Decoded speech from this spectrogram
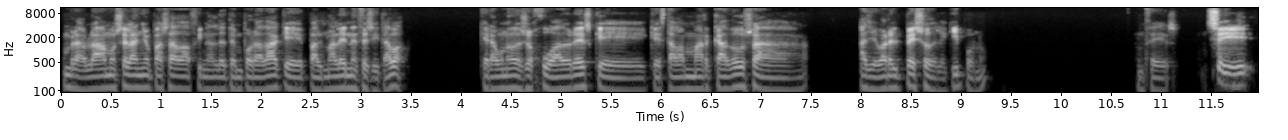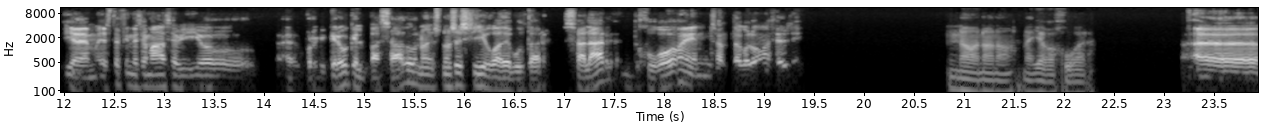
Hombre, hablábamos el año pasado a final de temporada que Palma le necesitaba, que era uno de esos jugadores que, que estaban marcados a, a llevar el peso del equipo, ¿no? Entonces, Sí, y además este fin de semana se vio, eh, porque creo que el pasado, no, es- no sé si llegó a debutar. Salar jugó en Santa Coloma, Sergi. No, no, no, no llego a jugar. Eh,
